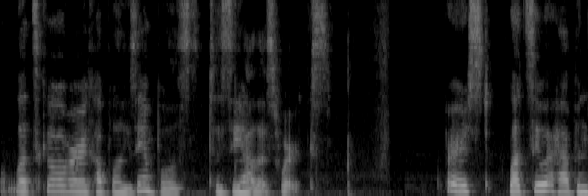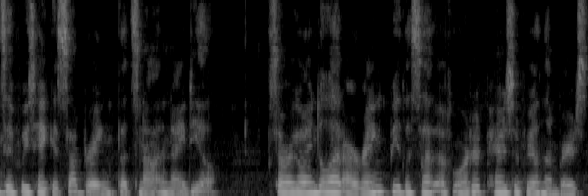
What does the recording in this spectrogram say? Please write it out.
Let's go over a couple examples to see how this works. First, let's see what happens if we take a subring that's not an ideal. So we're going to let our ring be the set of ordered pairs of real numbers,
